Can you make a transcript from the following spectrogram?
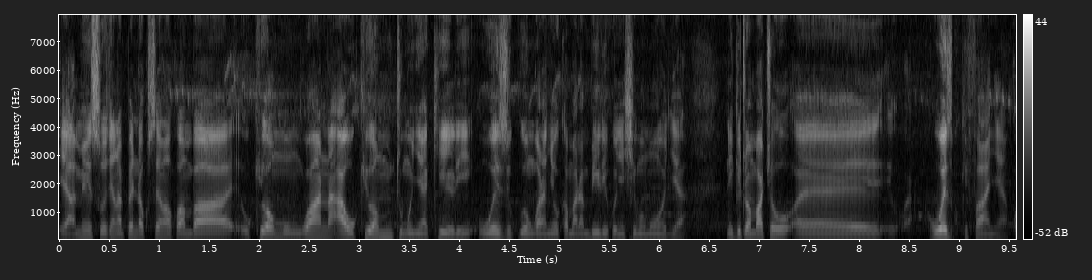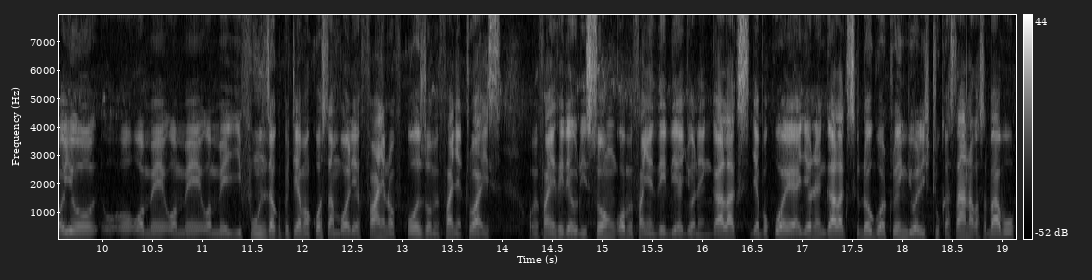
Ya, mimi sote napenda kusema kwamba ukiwa muungwana au ukiwa mtu mwenye akili huwezi kugongwa na nyoka mara mbili kwenye shimo moja. Ni kitu ambacho eh, huwezi kukifanya. Kwa hiyo wamejifunza wame, wame kupitia makosa ambayo waliyafanya na of course wamefanya twice. Wamefanya dhidi ya Udisongo, wamefanya dhidi ya Jwaneng Galaxy. Japokuwa ya Jwaneng Galaxy kidogo watu wengi walishtuka sana kwa sababu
